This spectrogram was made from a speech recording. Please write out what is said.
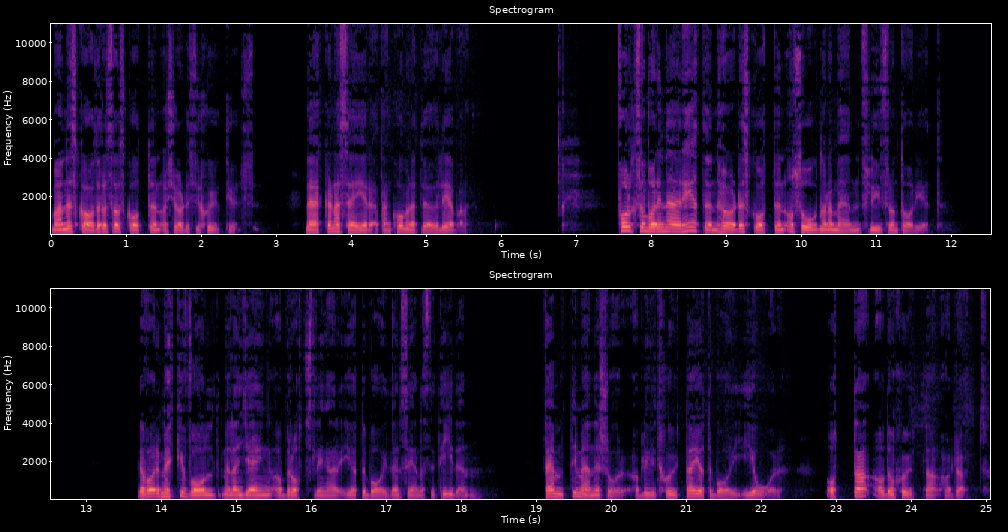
Mannen skadades av skotten och kördes till sjukhus. Läkarna säger att han kommer att överleva. Folk som var i närheten hörde skotten och såg några män fly från torget. Det har varit mycket våld mellan gäng och brottslingar i Göteborg den senaste tiden. 50 människor har blivit skjutna i Göteborg i år. Åtta av de skjutna har dött.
